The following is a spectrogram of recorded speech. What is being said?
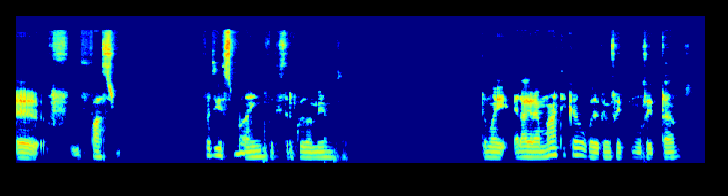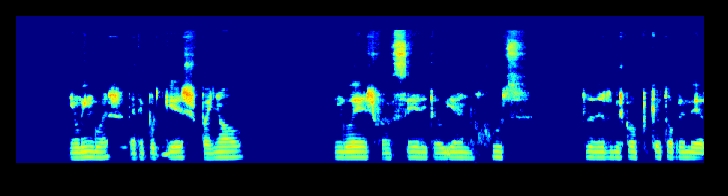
Uh, fazia-se bem, fazia-se tranquilamente. Também era a gramática, uma coisa que eu não sei, não sei tanto em línguas, tanto em português, espanhol, inglês, francês, italiano, russo, todas as línguas que eu estou a aprender.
